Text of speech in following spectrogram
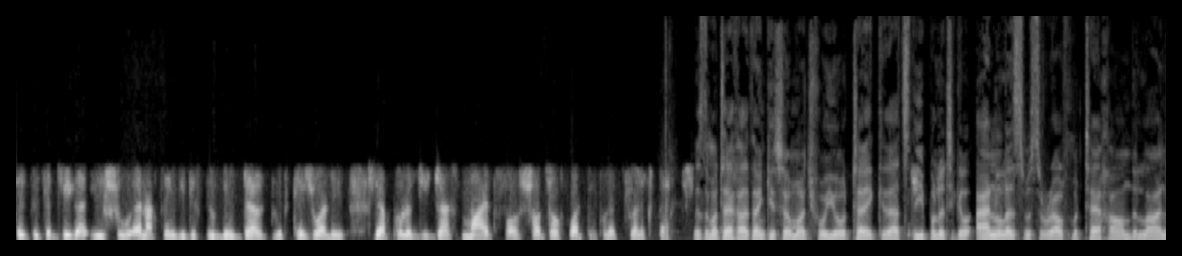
it's, it's a bigger issue, and I think it is still being dealt with casually. The apology just might fall short of what people actually expect. Mr. Mathekga, thank you so much for your take. That's the political analyst, Mr. Ralph Mathekga, on the line.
